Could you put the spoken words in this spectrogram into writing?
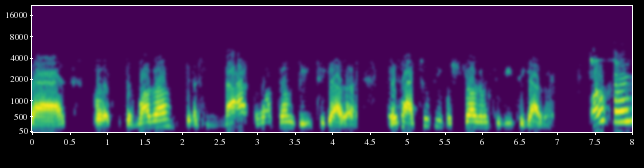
side, but the mother does not want them to be together. It's how two people struggling to be together. Okay.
